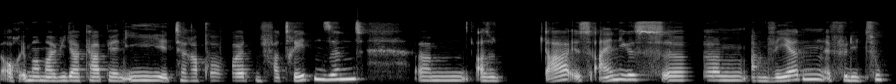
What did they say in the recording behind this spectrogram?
auch immer mal wieder KPNI-Therapeuten vertreten sind. Ähm, also da ist einiges ähm, am Werden. Für die Zukunft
